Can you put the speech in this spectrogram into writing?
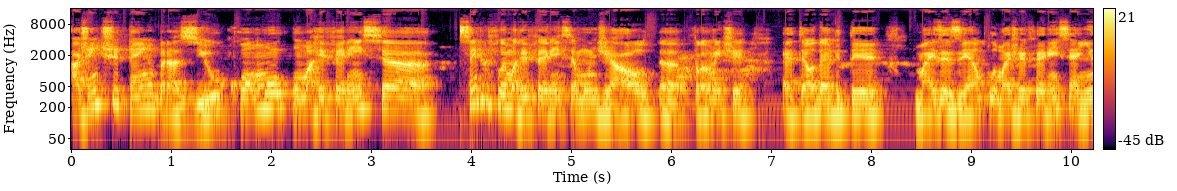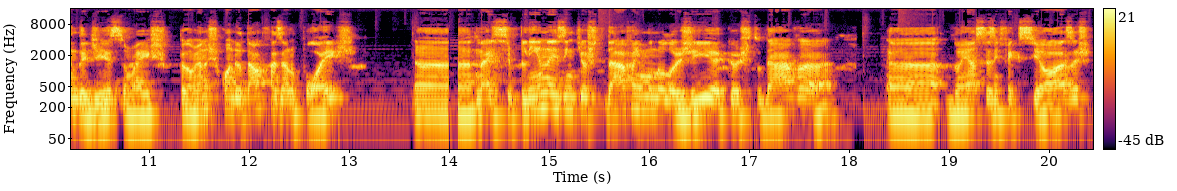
A gente tem o Brasil como uma referência, sempre foi uma referência mundial. Uh, provavelmente a Etel deve ter mais exemplo, mais referência ainda disso, mas pelo menos quando eu estava fazendo pós, uh, nas disciplinas em que eu estudava imunologia, que eu estudava uh, doenças infecciosas,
